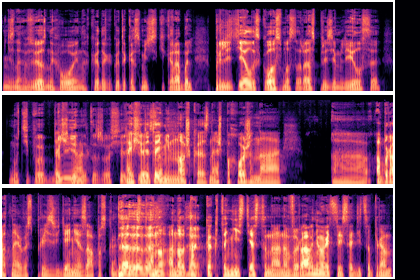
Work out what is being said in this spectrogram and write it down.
не знаю, в Звездных войнах, когда какой-то космический корабль прилетел из космоса, раз приземлился. Ну, типа, блин, Точняк. это же вообще. А еще это немножко, знаешь, похоже на а, обратное воспроизведение запуска. Да, да, да. Оно, оно да. так как-то неестественно, оно выравнивается и садится прям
